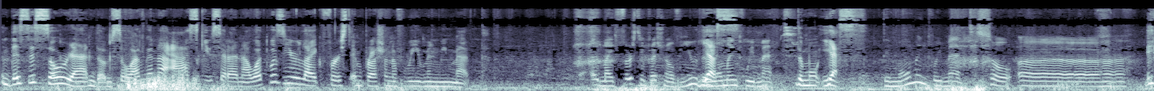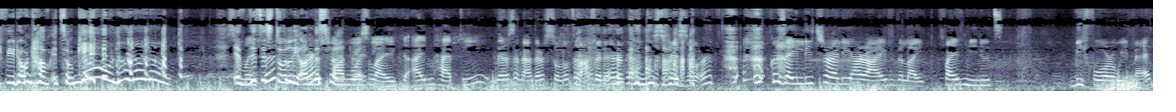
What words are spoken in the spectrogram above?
This is so random. So I'm gonna ask you, Serena, what was your like first impression of we when we met? Uh, my first impression of you the Yes. moment we met. The mo yes. The moment we met. So, uh, If you don't have, it's okay. no, no, no, no. So my this is totally on the spot, Was right? like I'm happy. There's another solo traveler in this resort because I literally arrived like five minutes before we met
